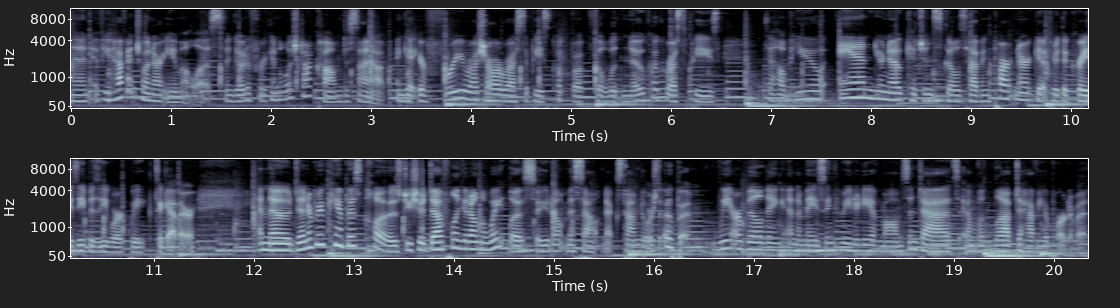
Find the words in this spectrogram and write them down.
And if you haven't joined our email list, then go to freakingdelish.com to sign up and get your free Rush Hour Recipes cookbook filled with no cook recipes to help you and your no kitchen skills having partner get through the crazy busy work week together. And though Dinner Bootcamp is closed, you should definitely get on the wait list so you don't miss out next time doors open. We are building an amazing community of moms and dads and would love to have you a part of it.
